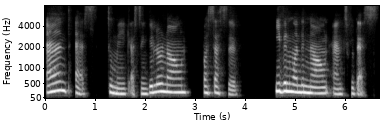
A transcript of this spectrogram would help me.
and s to make a singular noun possessive, even when the noun ends with s.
